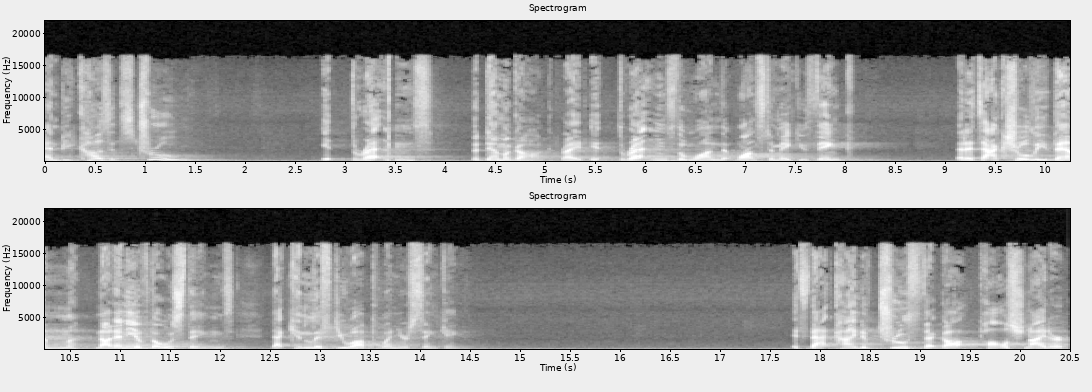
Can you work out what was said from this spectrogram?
And because it's true, it threatens the demagogue, right? It threatens the one that wants to make you think that it's actually them, not any of those things, that can lift you up when you're sinking. It's that kind of truth that got Paul Schneider,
